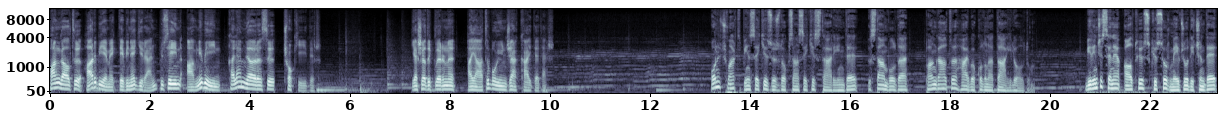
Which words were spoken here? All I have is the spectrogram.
Pangaltı Harbiye Mektebi'ne giren Hüseyin Avni Bey'in kalemle arası çok iyidir. Yaşadıklarını hayatı boyunca kaydeder. 13 Mart 1898 tarihinde İstanbul'da Pangaltı Harp Okulu'na dahil oldum. Birinci sene 600 küsur mevcut içinde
